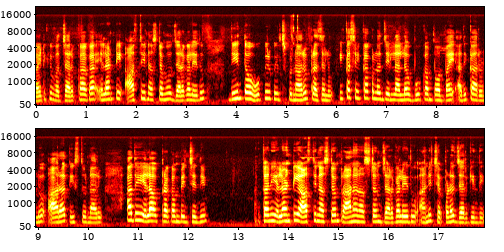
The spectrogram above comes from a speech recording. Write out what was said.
బయటికి వచ్చారు. కాగా ఎలాంటి ఆస్తి నష్టము జరగలేదు. దీంతో ఊపిరి పీల్చుకున్నారు ప్రజలు. ఇక శ్రీకాకుళం జిల్లాలో భూకంపంపై అధికారులు ఆరా తీస్తున్నారు. అది ఎలా ప్రకంపించింది? కానీ ఎలాంటి ఆస్తి నష్టం ప్రాణ నష్టం జరగలేదు అని చెప్పడం జరిగింది.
